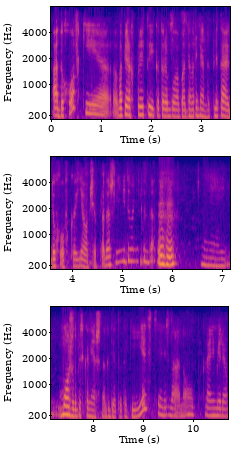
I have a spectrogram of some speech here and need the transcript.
А духовки, во-первых, плиты, которая была бы одновременно плита и духовка, я вообще в продаже не видела никогда. Mm-hmm. Может быть, конечно, где-то такие есть, я не знаю, но, по крайней мере,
